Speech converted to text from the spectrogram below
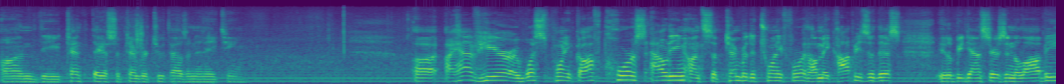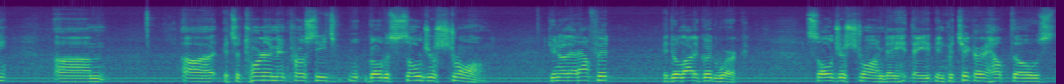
on the 10th day of September 2018. Uh, I have here a West Point Golf Course outing on September the 24th. I'll make copies of this. It'll be downstairs in the lobby. Um, uh, it's a tournament, proceeds go to Soldier Strong. Do you know that outfit? They do a lot of good work. Soldier Strong, they, they in particular help those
